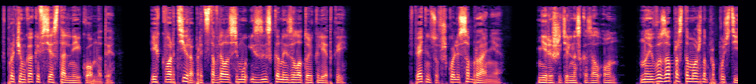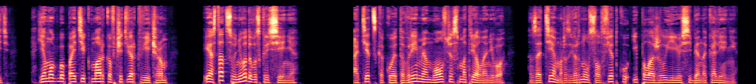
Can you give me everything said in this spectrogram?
впрочем, как и все остальные комнаты. Их квартира представлялась ему изысканной золотой клеткой. «В пятницу в школе собрание», – нерешительно сказал он. «Но его запросто можно пропустить. Я мог бы пойти к Марко в четверг вечером и остаться у него до воскресенья». Отец какое-то время молча смотрел на него, затем развернул салфетку и положил ее себе на колени.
